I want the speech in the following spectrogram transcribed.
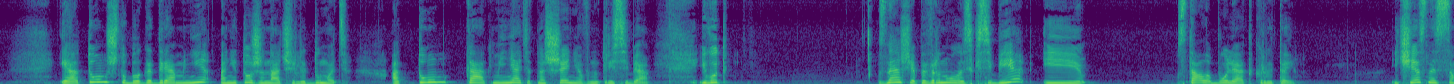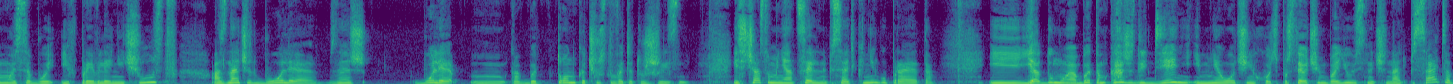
и о том, что благодаря мне они тоже начали думать о том, как менять отношения внутри себя. И вот знаешь, я повернулась к себе и стала более открытой. И честность с самой собой, и в проявлении чувств, а значит, более, знаешь, более как бы тонко чувствовать эту жизнь. И сейчас у меня цель написать книгу про это. И я думаю об этом каждый день, и мне очень хочется. Просто я очень боюсь начинать писать,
